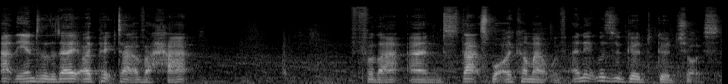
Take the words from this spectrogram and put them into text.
at the end of the day, I picked out of a hat for that, and that's what I come out with. And it was a good, good choice.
